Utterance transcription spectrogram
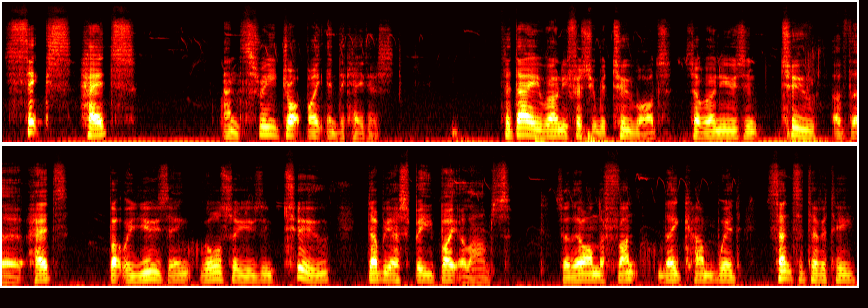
six heads, and three drop bite indicators. Today we're only fishing with two rods, so we're only using two of the heads, but we're using, we're also using two WSB bite alarms. So they're on the front, they come with sensitivity,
